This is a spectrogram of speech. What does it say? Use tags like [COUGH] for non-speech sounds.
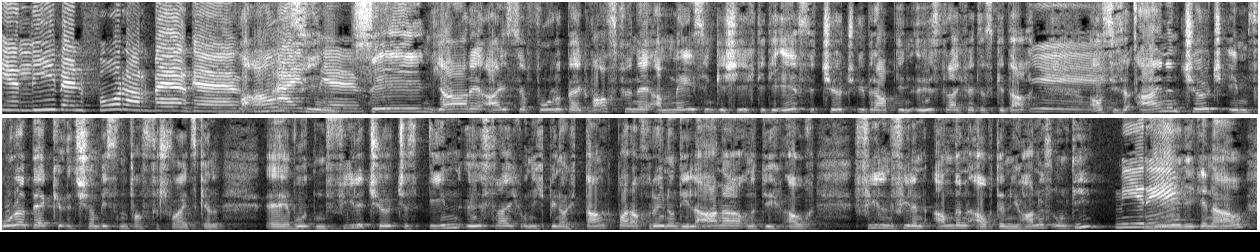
Ihr lieben Vorarlberger Wahnsinn! Zehn Jahre ICF Vorarlberg. Was für eine amazing Geschichte. Die erste Church überhaupt in Österreich, wer hätte es gedacht? Yeah. Aus dieser einen Church im Vorarlberg, jetzt schon ein bisschen fast zur Schweiz, gell? Äh, wurden viele Churches in Österreich und ich bin euch dankbar, auch Rön und Ilana und natürlich auch vielen, vielen anderen, auch dem Johannes und die Miri. Miri, genau.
